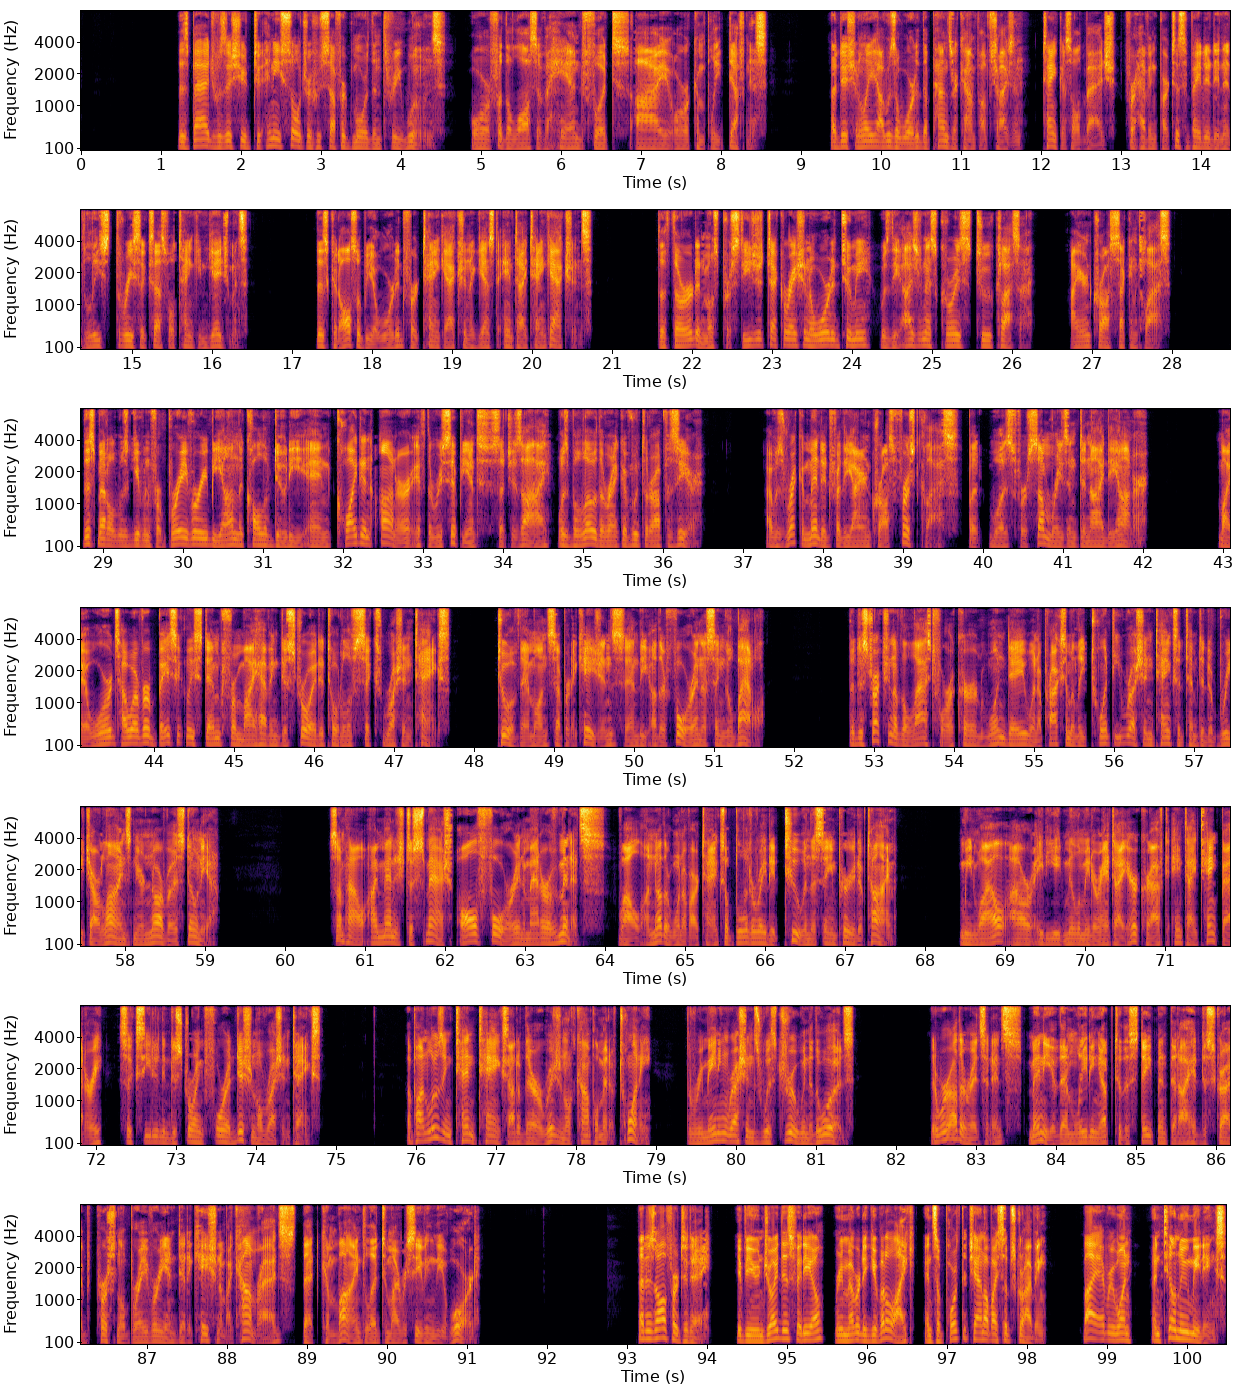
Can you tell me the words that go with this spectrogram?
This badge was issued to any soldier who suffered more than three wounds, or for the loss of a hand, foot, eye, or complete deafness. Additionally, I was awarded the Panzerkampfabzeichen, tank assault badge for having participated in at least three successful tank engagements. This could also be awarded for tank action against anti-tank actions. The third and most prestigious decoration awarded to me was the Eisernes Kreuz II Klasse, Iron Cross Second Class. This medal was given for bravery beyond the call of duty and quite an honor if the recipient, such as I, was below the rank of Unteroffizier. I was recommended for the Iron Cross First Class, but was for some reason denied the honor. My awards, however, basically stemmed from my having destroyed a total of six Russian tanks, two of them on separate occasions and the other four in a single battle. The destruction of the last four occurred one day when approximately 20 Russian tanks attempted to breach our lines near Narva, Estonia. Somehow, I managed to smash all four in a matter of minutes, while another one of our tanks obliterated two in the same period of time. Meanwhile, our 88mm anti-aircraft anti-tank battery succeeded in destroying four additional Russian tanks. Upon losing 10 tanks out of their original complement of 20, the remaining Russians withdrew into the woods. There were other incidents, many of them leading up to the statement that I had described personal bravery and dedication of my comrades, that combined led to my receiving the award. That is all for today. If you enjoyed this video, remember to give it a like and support the channel by subscribing. Bye everyone, until new meetings.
